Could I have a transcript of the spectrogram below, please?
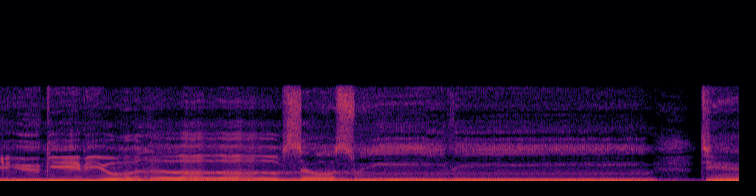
You give your love so sweetly. Tonight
